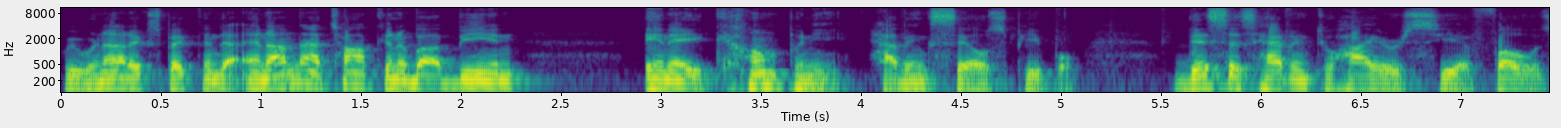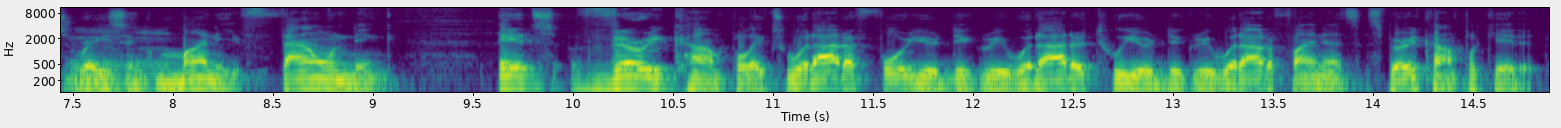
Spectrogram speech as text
We were not expecting that. And I'm not talking about being in a company having salespeople. This is having to hire CFOs, raising Mm-hmm. money, founding. It's very complex without a four year degree, without a two year degree, without a finance. It's very complicated.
